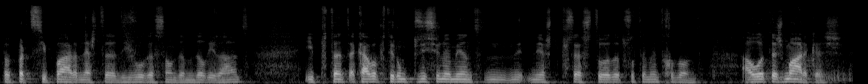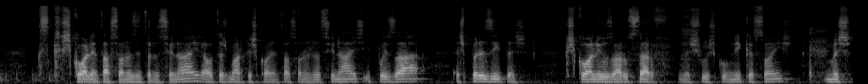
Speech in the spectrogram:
para participar nesta divulgação da modalidade e, portanto, acaba por ter um posicionamento neste processo todo absolutamente redondo. Há outras marcas que escolhem estar só nas internacionais, há outras marcas que escolhem estar só nas nacionais e depois há as parasitas que escolhem usar o surf nas suas comunicações, mas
